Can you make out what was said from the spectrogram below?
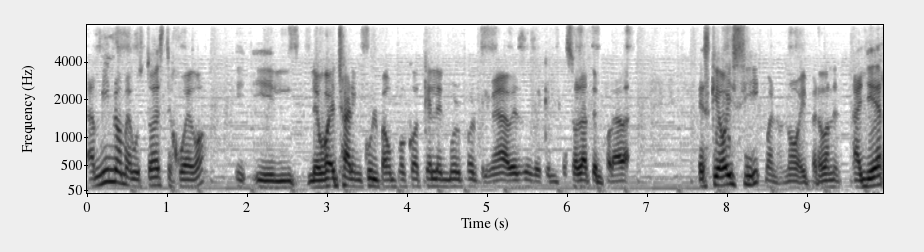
a mí no me gustó de este juego, y, le voy a echar en culpa un poco a Kellen Moore por primera vez desde que empezó la temporada, es que hoy sí, bueno, no hoy, perdonen, ayer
